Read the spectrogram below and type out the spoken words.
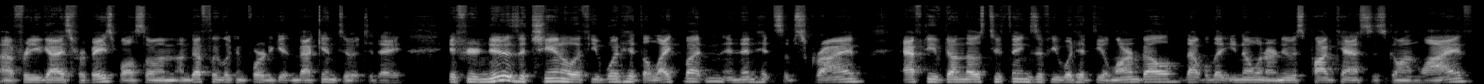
uh, for you guys for baseball, so I'm, I'm definitely looking forward to getting back into it today. If you're new to the channel, if you would hit the like button and then hit subscribe. After you've done those two things, if you would hit the alarm bell, that will let you know when our newest podcast is gone live.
